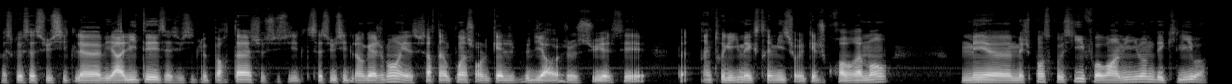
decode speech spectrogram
parce que ça suscite la viralité, ça suscite le partage, ça suscite, l'engagement. Il y a certains points sur lesquels je veux dire je suis assez entre guillemets extrémiste sur lesquels je crois vraiment, mais euh, mais je pense qu'aussi il faut avoir un minimum d'équilibre.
